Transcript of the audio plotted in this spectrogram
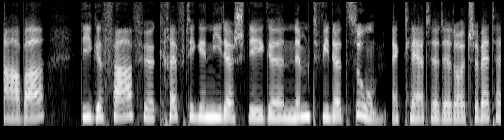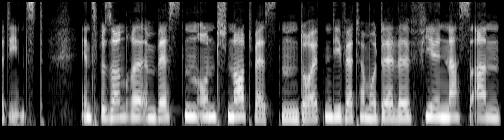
aber die Gefahr für kräftige Niederschläge nimmt wieder zu, erklärte der Deutsche Wetterdienst. Insbesondere im Westen und Nordwesten deuten die Wettermodelle viel nass an,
